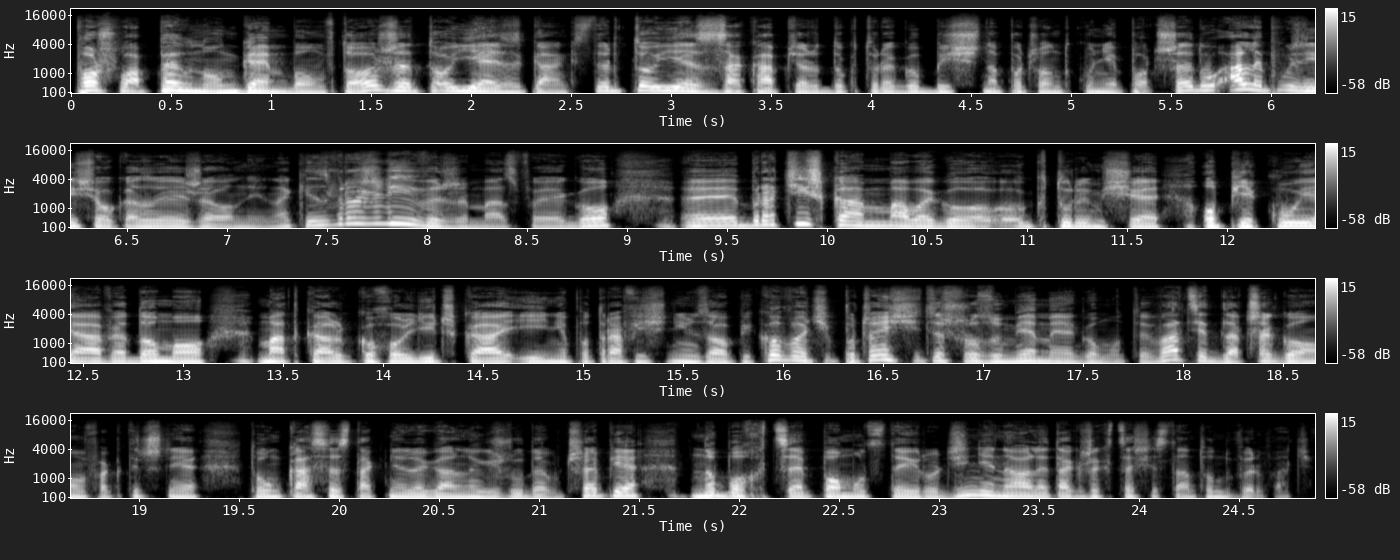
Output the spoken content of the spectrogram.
poszła pełną gębą w to, że to jest gangster, to jest zakapior, do którego byś na początku nie podszedł, ale później się okazuje, że on jednak jest wrażliwy, że ma swojego e, braciszka małego, którym się opiekuje, a wiadomo, matka alkoholiczka i nie potrafi się nim zaopiekować i po części też rozumiemy jego motywację, dlaczego on faktycznie tą kasę z tak nielegalnych źródeł trzepie, no bo chce pomóc tej rodzinie, no ale także chce się stamtąd wyrwać.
